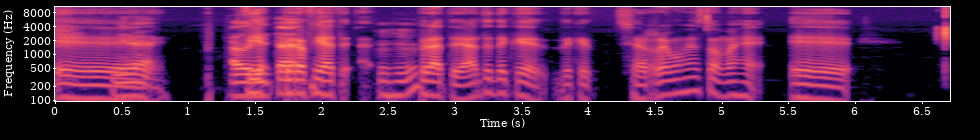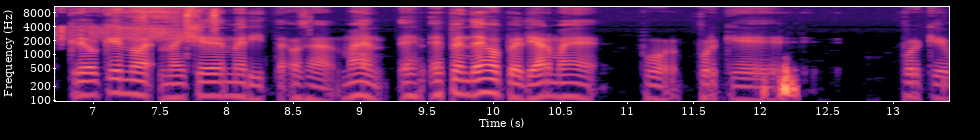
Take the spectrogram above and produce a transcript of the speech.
Eh, Mira, Ahorita. Pero fíjate, Ujú. espérate, antes de que, de que cerremos esto, maje, eh, creo que no, no hay que demeritar, o sea, maje, es, es pendejo pelear, maje, por, porque, porque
